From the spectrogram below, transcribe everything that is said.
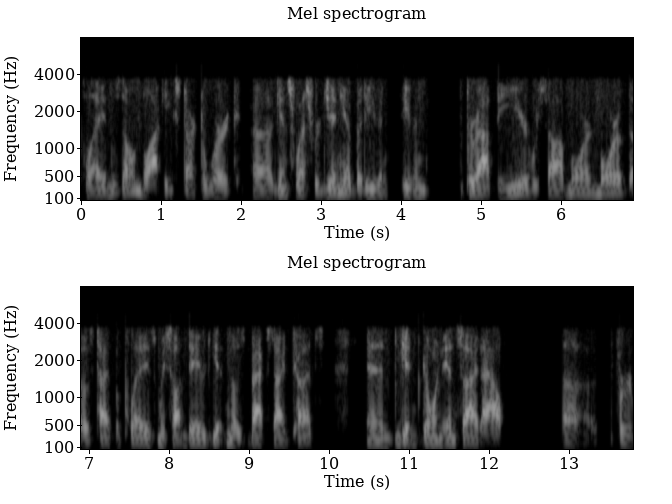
play and the zone blocking start to work uh, against West Virginia, but even even throughout the year, we saw more and more of those type of plays, and we saw David getting those backside cuts and getting going inside out uh, for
